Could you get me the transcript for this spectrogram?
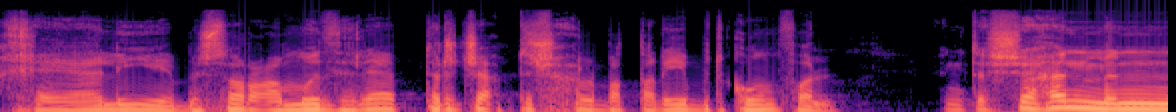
خيالية بسرعة مذهلة بترجع بتشحن البطارية بتكون فل. أنت الشحن من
